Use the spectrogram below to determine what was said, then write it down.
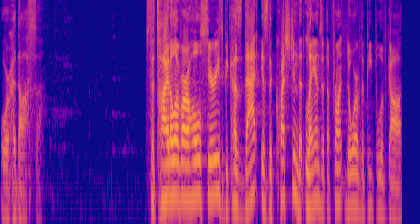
or Hadassah? It's the title of our whole series because that is the question that lands at the front door of the people of God.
